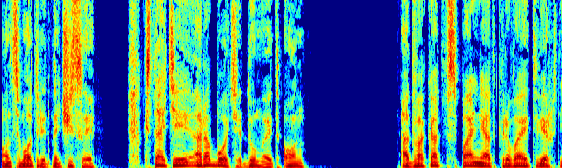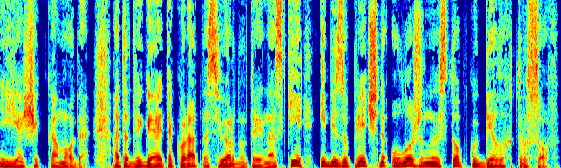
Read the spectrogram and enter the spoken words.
Он смотрит на часы. Кстати, о работе, думает он. Адвокат в спальне открывает верхний ящик комода, отодвигает аккуратно свернутые носки и безупречно уложенную стопку белых трусов.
